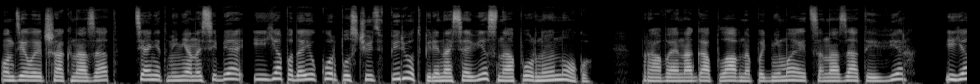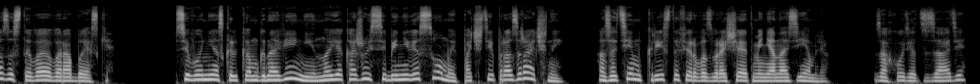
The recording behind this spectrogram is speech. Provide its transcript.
Он делает шаг назад, тянет меня на себя, и я подаю корпус чуть вперед, перенося вес на опорную ногу. Правая нога плавно поднимается назад и вверх, и я застываю в арабеске. Всего несколько мгновений, но я кажусь себе невесомой, почти прозрачной, а затем Кристофер возвращает меня на землю. Заходит сзади,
